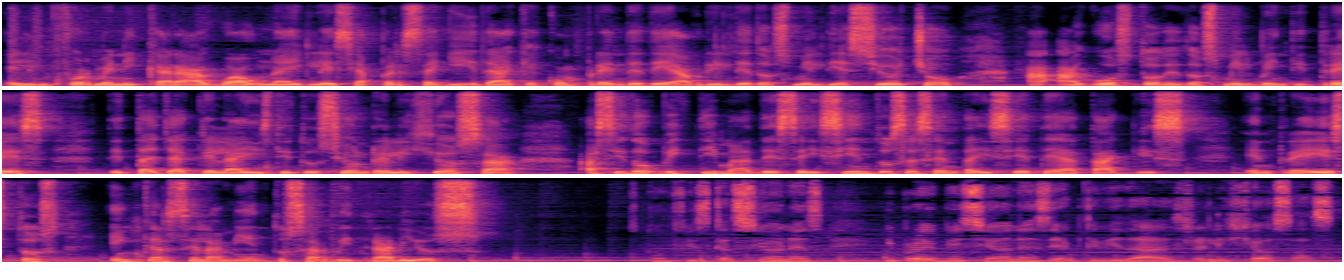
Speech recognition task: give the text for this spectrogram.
El informe Nicaragua, una iglesia perseguida que comprende de abril de 2018 a agosto de 2023, detalla que la institución religiosa ha sido víctima de 667 ataques, entre estos encarcelamientos arbitrarios. Confiscaciones y prohibiciones de actividades religiosas.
